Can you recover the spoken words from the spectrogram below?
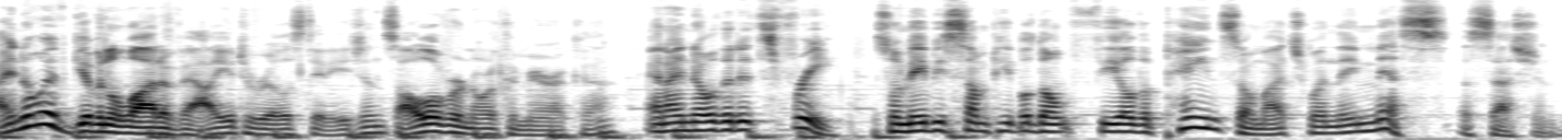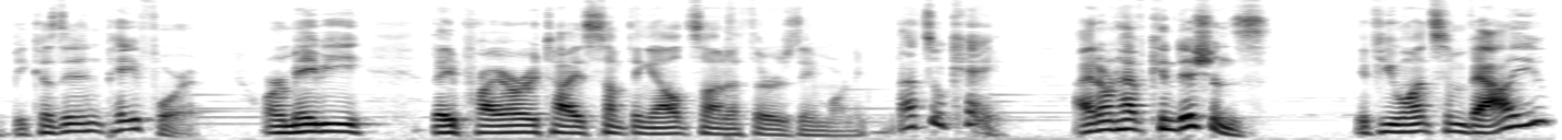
I know I've given a lot of value to real estate agents all over North America, and I know that it's free. So maybe some people don't feel the pain so much when they miss a session because they didn't pay for it. Or maybe they prioritize something else on a Thursday morning. That's okay. I don't have conditions. If you want some value,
